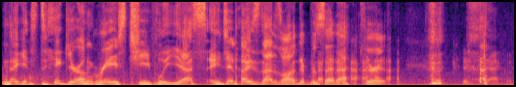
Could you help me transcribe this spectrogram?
Now you get dig your own graves cheaply. Yes, Agent Ice, that is 100% accurate. exactly.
